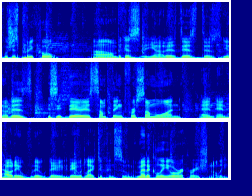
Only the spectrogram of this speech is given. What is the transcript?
which is pretty cool. Um, because you know there's there's there's you know there's see, there is something for someone and and how they they, they, they would like to consume it medically or recreationally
